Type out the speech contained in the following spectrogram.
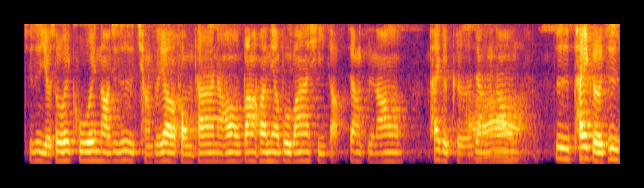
就是有时候会哭会闹，就是抢着要哄他，然后帮他换尿布，帮他洗澡这样子，然后。拍个嗝这样，然后就是拍嗝，就是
